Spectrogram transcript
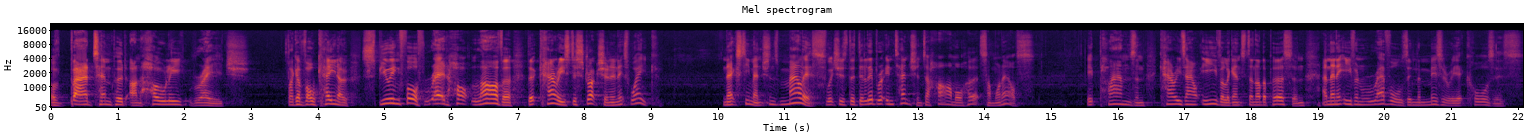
of bad tempered, unholy rage. It's like a volcano spewing forth red hot lava that carries destruction in its wake. Next, he mentions malice, which is the deliberate intention to harm or hurt someone else. It plans and carries out evil against another person, and then it even revels in the misery it causes.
